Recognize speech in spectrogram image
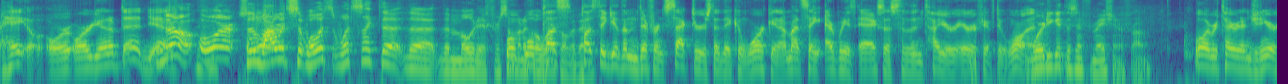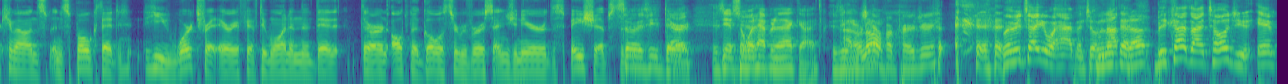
hey, or or you end up dead. Yeah. No, or so then or, why would so, what's what's like the the the motive for Well, someone well to go plus, work over there? plus they give them different sectors that they can work in. I'm not saying everybody has access to the entire Area 51. Where do you get this information from? Well, a retired engineer came out and, and spoke that he worked for at Area 51 and that they, their ultimate goal is to reverse engineer the spaceships. So is he They're- dead? Is Yeah. he So what happened to that guy? Is he I in don't jail know. for perjury? Let me tell you what happened to him. we look that Nothing. up? Because I told you, if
